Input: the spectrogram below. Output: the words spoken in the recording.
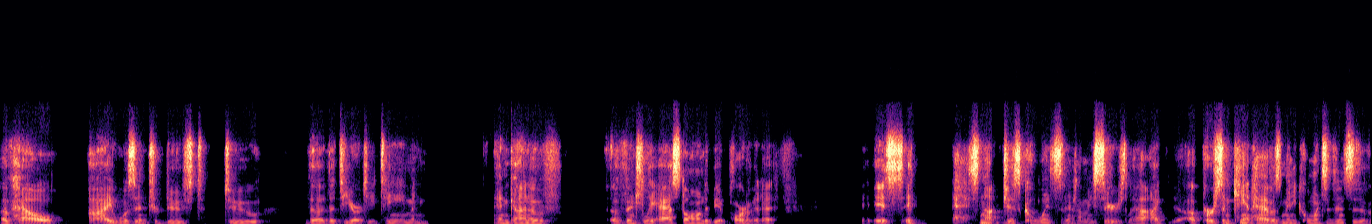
of how I was introduced to the the TRT team and and kind of eventually asked on to be a part of it. It's it it's not just coincidence. I mean, seriously, I, I, a person can't have as many coincidences of,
